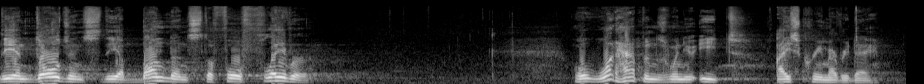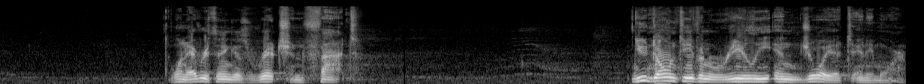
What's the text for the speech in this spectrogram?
the indulgence, the abundance, the full flavor. Well, what happens when you eat ice cream every day? When everything is rich and fat? You don't even really enjoy it anymore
